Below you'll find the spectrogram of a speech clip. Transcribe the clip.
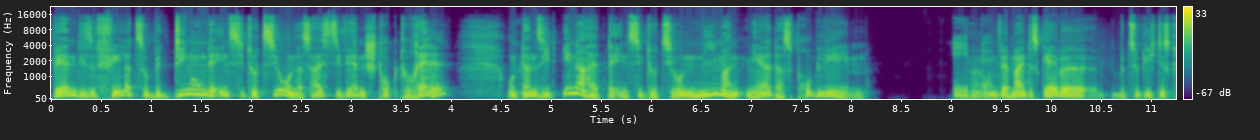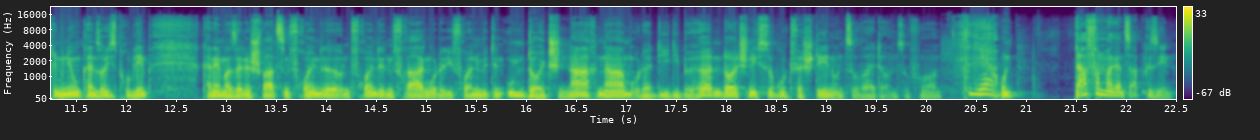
werden diese Fehler zur Bedingung der Institution. Das heißt, sie werden strukturell und dann sieht innerhalb der Institution niemand mehr das Problem. Eben. Und wer meint, es gäbe bezüglich Diskriminierung kein solches Problem, kann ja mal seine schwarzen Freunde und Freundinnen fragen oder die Freunde mit den undeutschen Nachnamen oder die, die Behörden Deutsch nicht so gut verstehen und so weiter und so fort. Ja. Und davon mal ganz abgesehen,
